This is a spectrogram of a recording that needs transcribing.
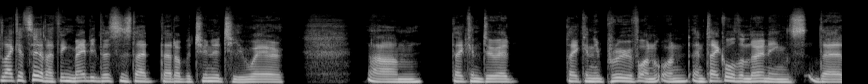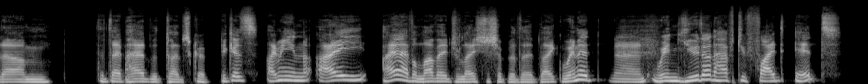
like I said, I think maybe this is that that opportunity where um they can do it they can improve on on and take all the learnings that um that they've had with TypeScript because I mean I I have a love hate relationship with it. Like when it man, when you don't have to fight it,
